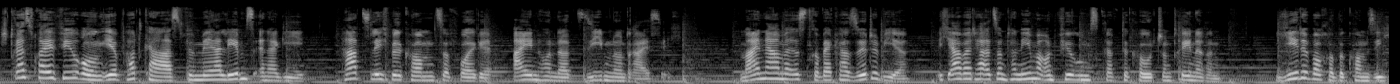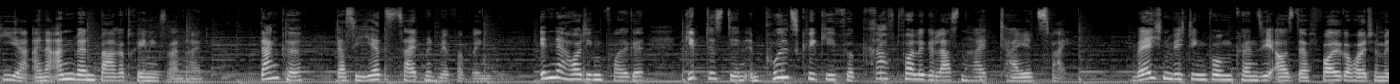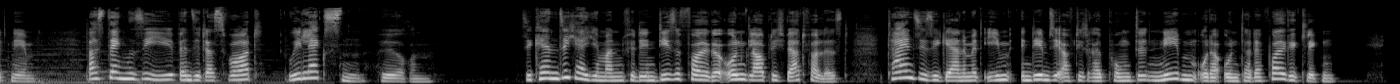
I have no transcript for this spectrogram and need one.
Stressfreie Führung, Ihr Podcast für mehr Lebensenergie. Herzlich willkommen zur Folge 137. Mein Name ist Rebecca Sötebier. Ich arbeite als Unternehmer und Führungskräftecoach und Trainerin. Jede Woche bekommen Sie hier eine anwendbare Trainingseinheit. Danke, dass Sie jetzt Zeit mit mir verbringen. In der heutigen Folge gibt es den Impuls-Quickie für kraftvolle Gelassenheit Teil 2. Welchen wichtigen Punkt können Sie aus der Folge heute mitnehmen? Was denken Sie, wenn Sie das Wort relaxen hören? Sie kennen sicher jemanden, für den diese Folge unglaublich wertvoll ist. Teilen Sie sie gerne mit ihm, indem Sie auf die drei Punkte neben oder unter der Folge klicken.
